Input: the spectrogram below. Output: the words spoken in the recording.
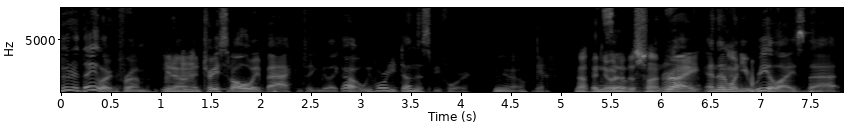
who did they learn from, you know, Mhm. and trace it all the way back until you can be like, oh, we've already done this before, you know. Yeah, nothing And new so- under the sun. Right. And then Yeah. when you realize that,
